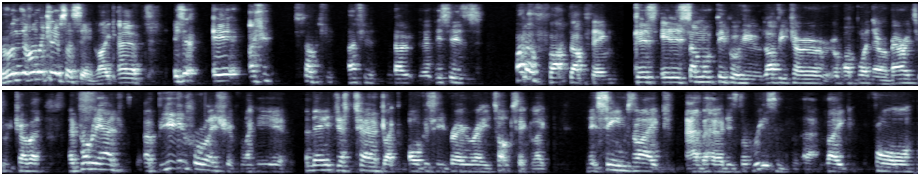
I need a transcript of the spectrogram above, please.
From the, from the clips I've seen, like, uh, is it, it? I should I should note that this is quite a fucked up thing because it is some people who loved each other at one point. They were married to each other. They probably had a beautiful relationship for like a year, and then it just turned like obviously very very toxic. Like, and it seems like Amber Heard is the reason for that. Like for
